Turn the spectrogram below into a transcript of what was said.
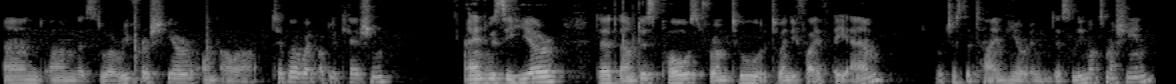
and um, let's do a refresh here on our Tibbr web application. And we see here that um, this post from 2.25 a.m., which is the time here in this Linux machine,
